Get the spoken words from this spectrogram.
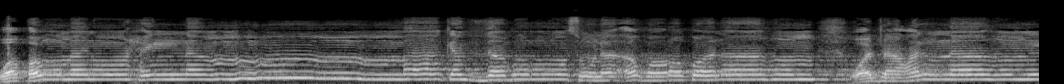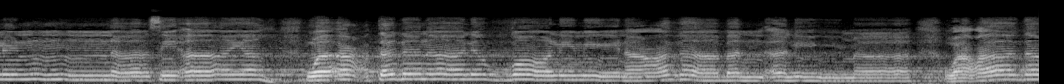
وقوم نوح لما كذبوا الرسل أغرقناهم وجعلناهم للناس آية وأعتدنا للظالمين عذابا أليما وعادا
